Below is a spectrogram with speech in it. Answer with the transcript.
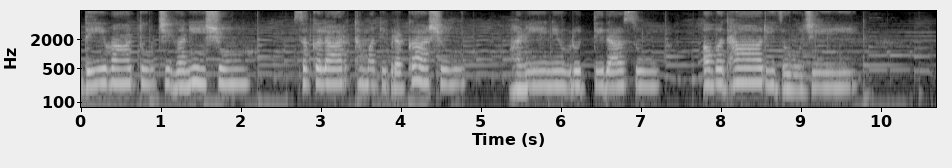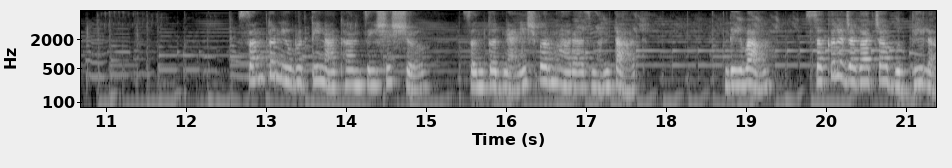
देवा तुची गणेशू सकलार्थमती प्रकाशू म्हणे निवृत्तीदासू अवधारी जोजी. संत निवृत्तीनाथांचे शिष्य संत ज्ञानेश्वर महाराज म्हणतात देवा सकल जगाच्या बुद्धीला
